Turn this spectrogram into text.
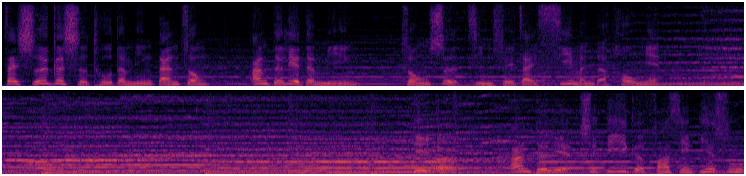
在十二个使徒的名单中，安德烈的名总是紧随在西门的后面。第二，安德烈是第一个发现耶稣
